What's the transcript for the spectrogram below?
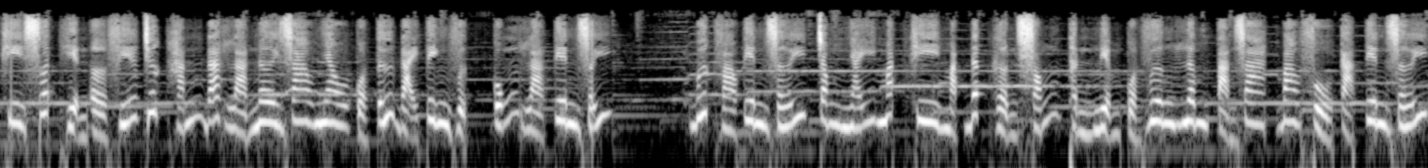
khi xuất hiện ở phía trước hắn đã là nơi giao nhau của tứ đại tinh vực, cũng là tiên giới. Bước vào tiên giới trong nháy mắt khi mặt đất gợn sóng thần niệm của Vương Lâm tản ra bao phủ cả tiên giới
